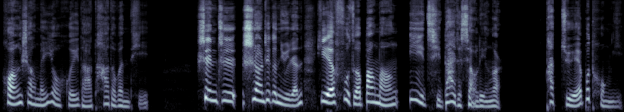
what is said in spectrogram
皇上没有回答他的问题，甚至是让这个女人也负责帮忙一起带着小灵儿，他绝不同意。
